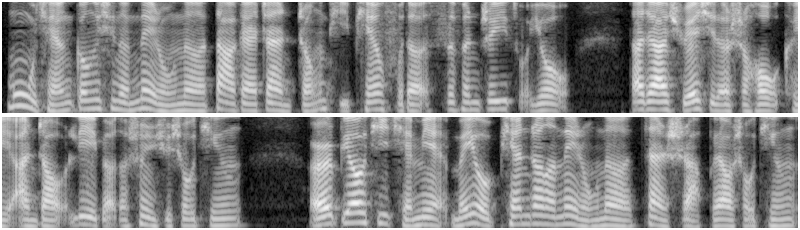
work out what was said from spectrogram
目前更新的内容呢，大概占整体篇幅的四分之一左右。大家学习的时候可以按照列表的顺序收听，而标题前面没有篇章的内容呢，暂时啊不要收听。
